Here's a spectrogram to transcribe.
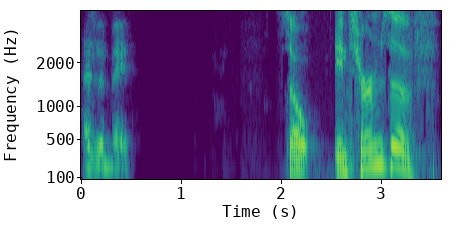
has been made. So in terms of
